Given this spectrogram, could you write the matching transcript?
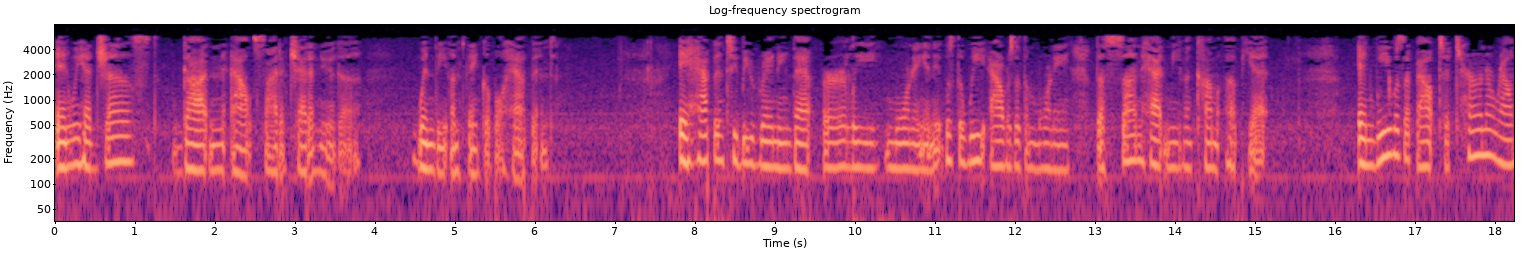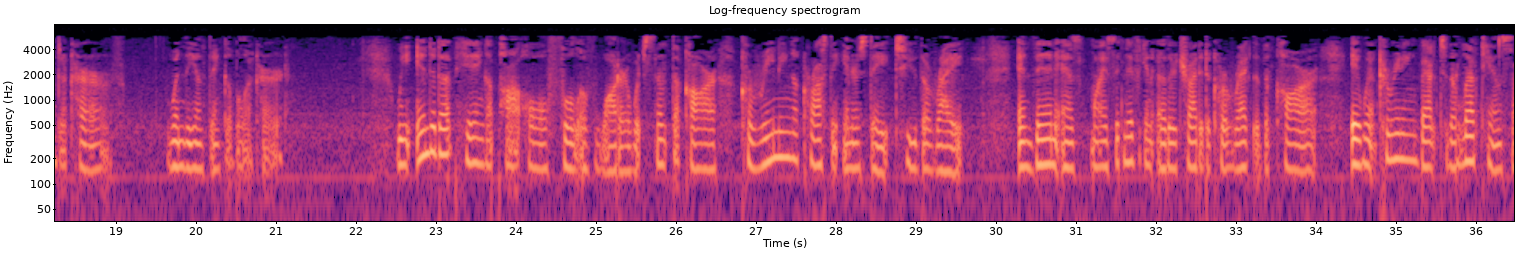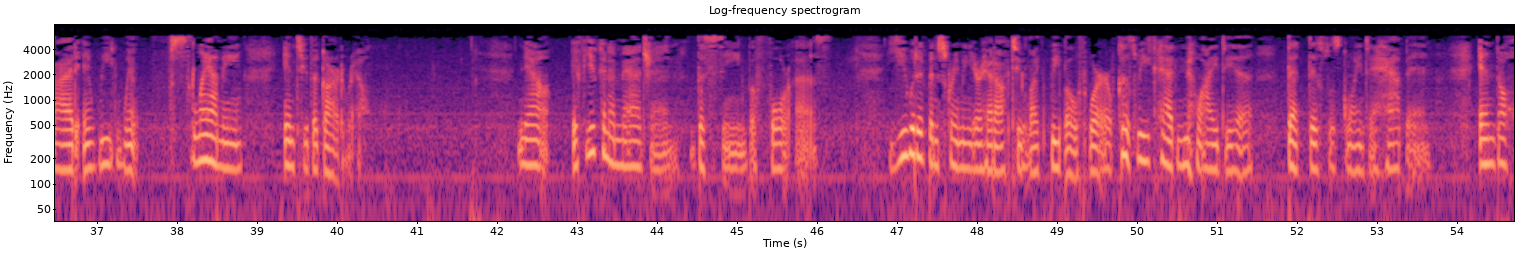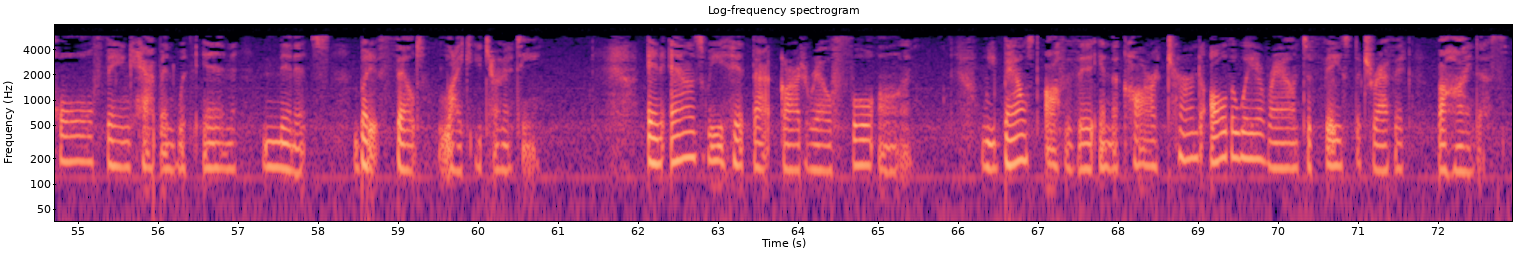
And we had just gotten outside of Chattanooga when the unthinkable happened. It happened to be raining that early morning, and it was the wee hours of the morning. The sun hadn't even come up yet. And we was about to turn around a curve when the unthinkable occurred we ended up hitting a pothole full of water, which sent the car careening across the interstate to the right. And then, as my significant other tried to correct the car, it went careening back to the left hand side, and we went slamming into the guardrail. Now, if you can imagine the scene before us, you would have been screaming your head off too, like we both were, because we had no idea that this was going to happen. And the whole thing happened within minutes, but it felt like eternity. And as we hit that guardrail full on, we bounced off of it and the car turned all the way around to face the traffic behind us.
